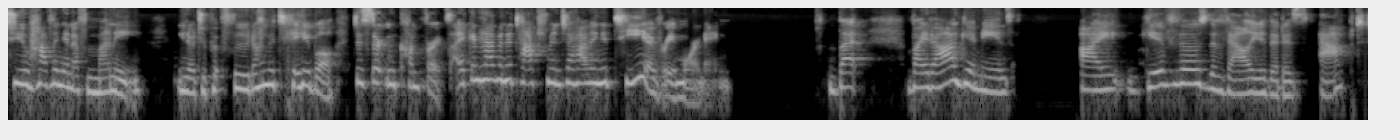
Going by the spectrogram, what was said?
to having enough money you know, to put food on the table, to certain comforts. I can have an attachment to having a tea every morning. But Vairagya means I give those the value that is apt,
